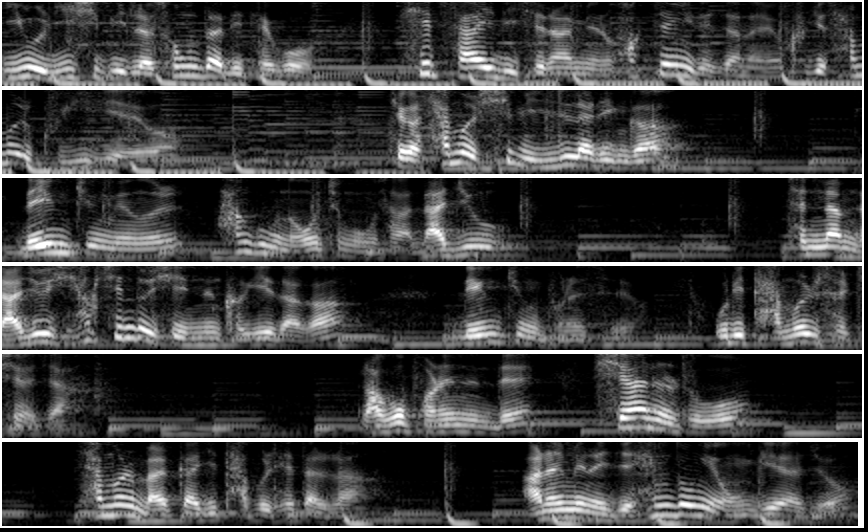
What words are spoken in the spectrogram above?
2월 20일 날 송달이 되고 14일이 지나면 확정이 되잖아요. 그게 3월 9일이에요. 제가 3월 11일 날인가? 내용 증명을 한국농어촌공사 나주 전남 나주시 혁신도시에 있는 거기에다가 내용증을 보냈어요 우리 담을 설치하자. 라고 보냈는데 시한을 두고 3월 말까지 답을 해달라. 안 하면 이제 행동에 옮겨야죠.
